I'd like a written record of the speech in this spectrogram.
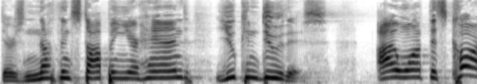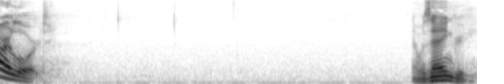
there's nothing stopping your hand. You can do this. I want this car, Lord. I was angry.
